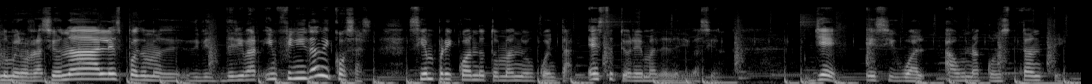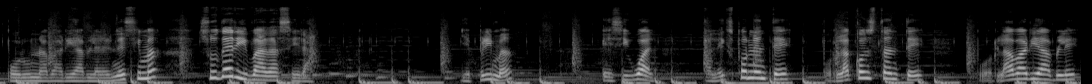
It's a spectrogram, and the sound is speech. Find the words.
números racionales, podemos derivar infinidad de cosas, siempre y cuando tomando en cuenta este teorema de derivación. Y es igual a una constante por una variable enésima, su derivada será y' es igual al exponente por la constante por la variable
